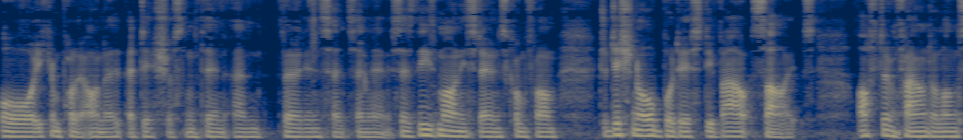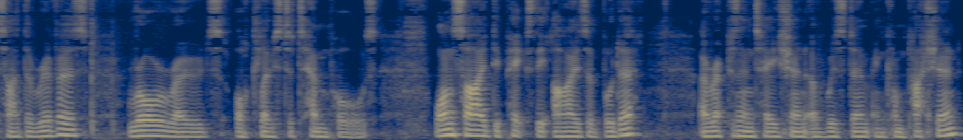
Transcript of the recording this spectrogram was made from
or you can put it on a, a dish or something and burn incense in it. It says these Mani stones come from traditional Buddhist devout sites, often found alongside the rivers, rural roads or close to temples. One side depicts the eyes of Buddha, a representation of wisdom and compassion.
